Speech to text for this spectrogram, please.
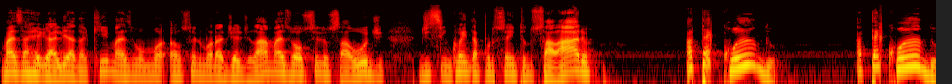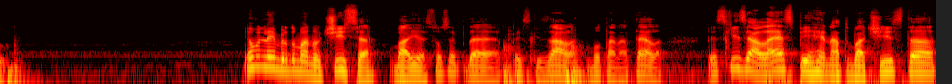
mais a regalia daqui, mais o auxílio moradia de lá, mais o auxílio saúde de 50% do salário. Até quando? Até quando? Eu me lembro de uma notícia, Bahia, se você puder pesquisá-la, botar na tela. Pesquise a Renato Batista,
